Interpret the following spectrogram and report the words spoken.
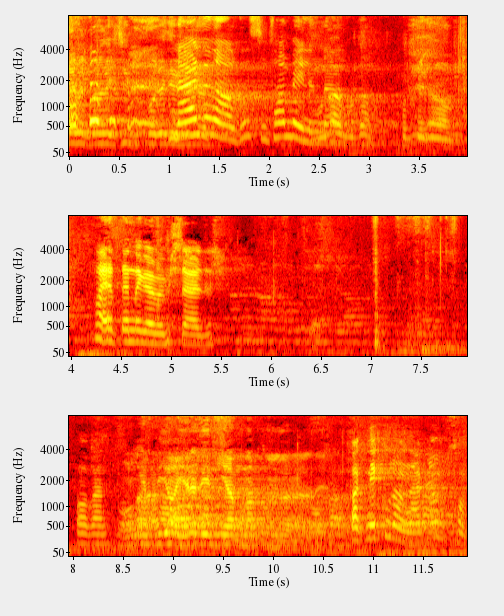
yemek böyle için bir koca değil. Nereden aldın? Sultanbeyli'nden. Buradan buradan. Kutlu'dan aldım. Hayatlarında görmemişlerdir. O ben. Onlar bir yağ yere zeytinyağı falan koyuyorlar herhalde. Bak ne kullanırlar biliyor musun?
